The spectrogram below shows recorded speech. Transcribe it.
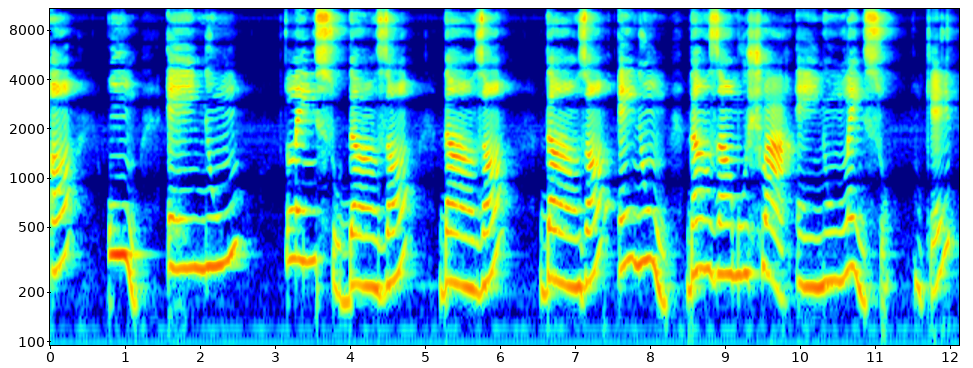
En um, em um lenço. Un, dans un, em um. Dans un mouchoir, em um lenço, ok?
